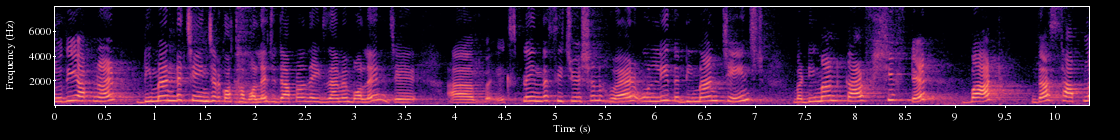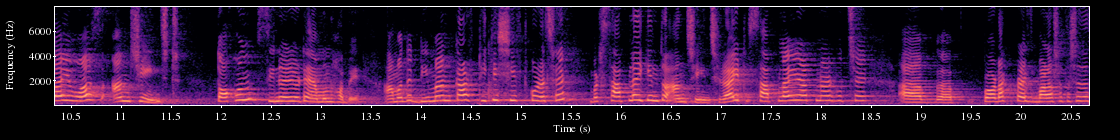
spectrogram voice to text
যদি আপনার ডিম্যান্ডে চেঞ্জের কথা বলে, যদি আপনাদের এক্সামে বলে যে explain the situation where only the demand changed বা demand curve shifted but the supply was unchanged তখন সিনারিওটা এমন হবে। আমাদের ডিমান্ড কার্ভ ঠিকই শিফট করেছে বাট সাপ্লাই কিন্তু আনচেঞ্জ রাইট সাপ্লাই আপনার হচ্ছে প্রোডাক্ট প্রাইস বাড়ার সাথে সাথে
